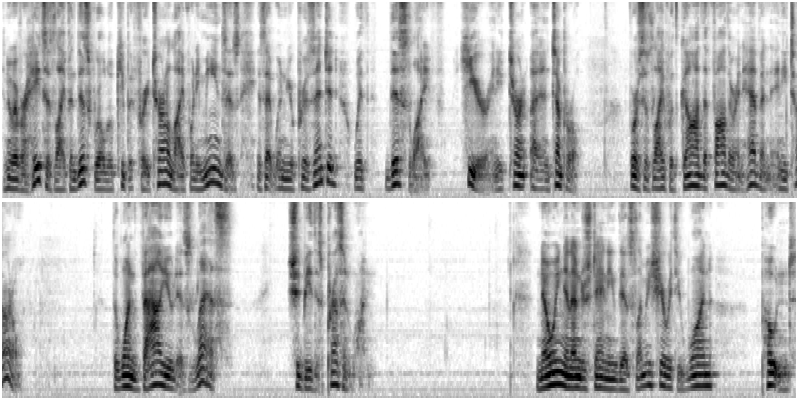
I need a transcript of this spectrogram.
And whoever hates his life in this world will keep it for eternal life. What he means is, is that when you're presented with this life here and, etern- uh, and temporal versus life with God the Father in heaven and eternal, the one valued as less should be this present one. Knowing and understanding this, let me share with you one potent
